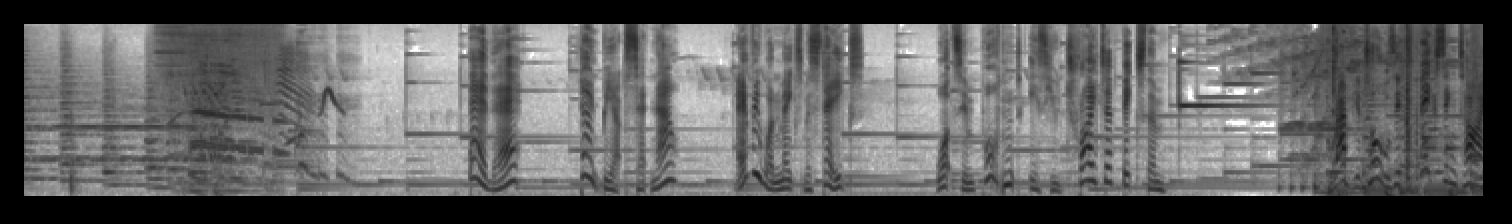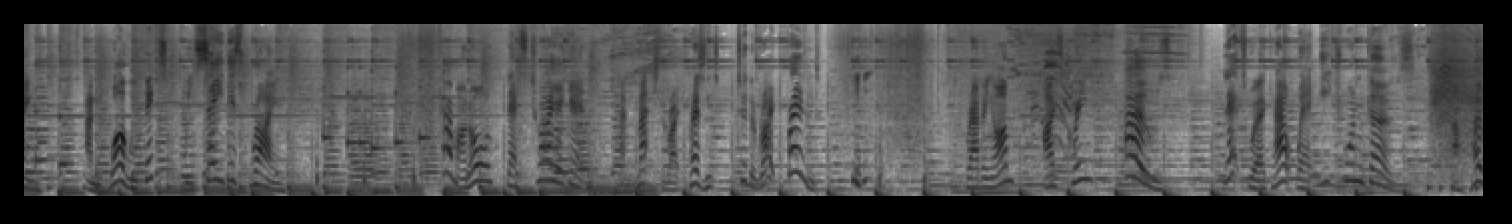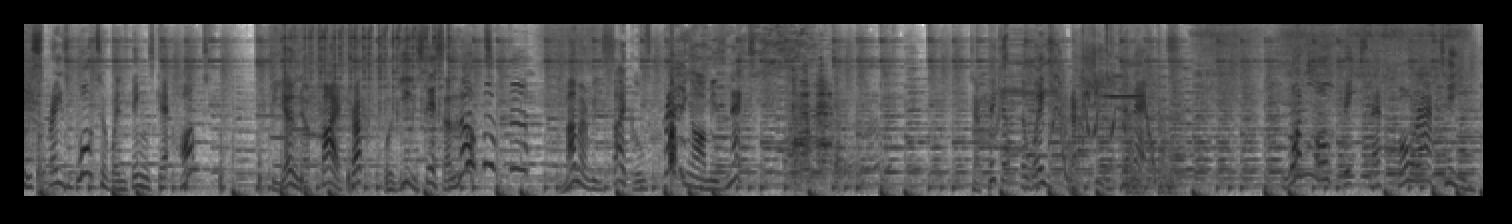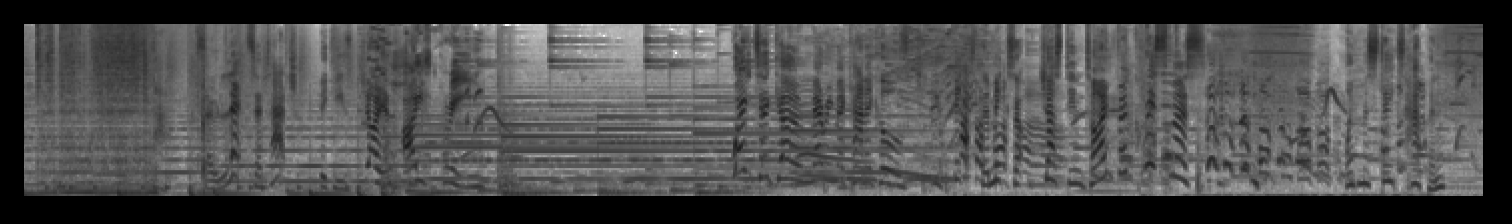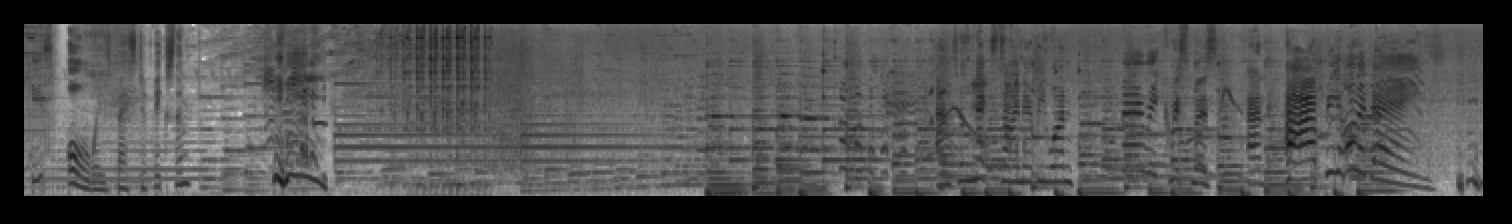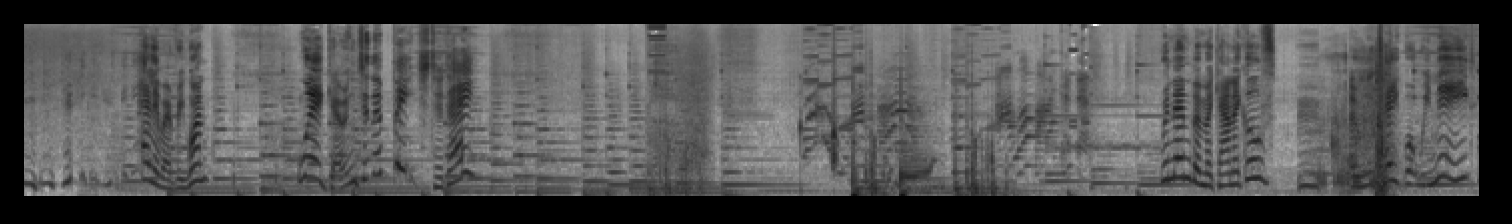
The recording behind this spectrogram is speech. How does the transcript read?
There, there. Don't be upset now. Everyone makes mistakes. What's important is you try to fix them. Grab your tools, it's fixing time! And while we fix, we say this rhyme. Come on all, let's try again and match the right present to the right friend. Grabbing arm, ice cream, hose. Let's work out where each one goes. A hose sprays water when things get hot. Fiona Fire Truck will use this a lot. Mama Recycle's grabbing arm is next. To pick up the waste that she collects. One more fix left for our team. So let's attach Vicky's giant ice cream. Way to go, Merry Mechanicals! You fixed the mix-up just in time for Christmas! when mistakes happen, it's always best to fix them. Until next time, everyone, Merry Christmas and Happy Holidays! Hello, everyone. We're going to the beach today. Remember, mechanicals, only take what we need.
